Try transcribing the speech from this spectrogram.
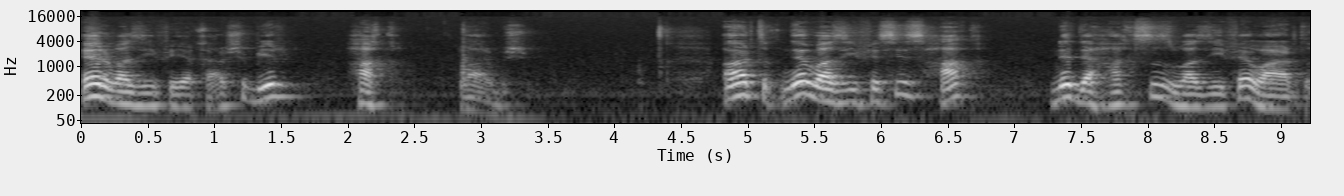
her vazifeye karşı bir hak varmış. Artık ne vazifesiz hak ne de haksız vazife vardı.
